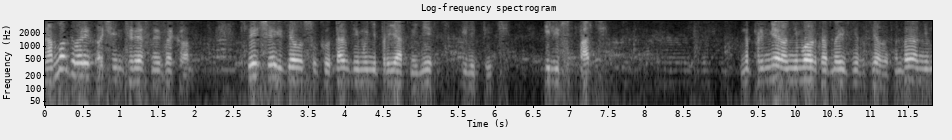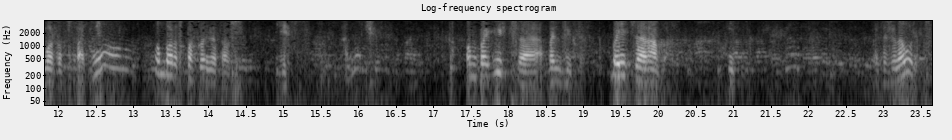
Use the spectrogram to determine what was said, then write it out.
Рамо говорит очень интересный закон. Если человек сделал суку там, где ему неприятно есть или пить, или спать, например, он не может одно из них сделать, например, он не может спать, не, он, он может спокойно там есть. А ночью он боится бандитов, боится арабов. Это же на улице.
